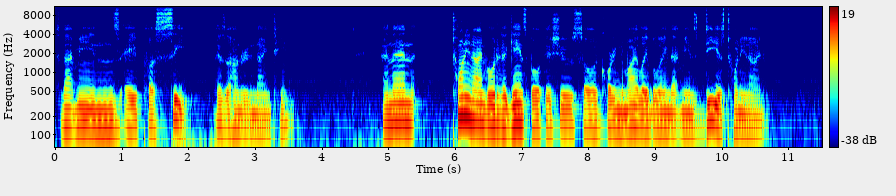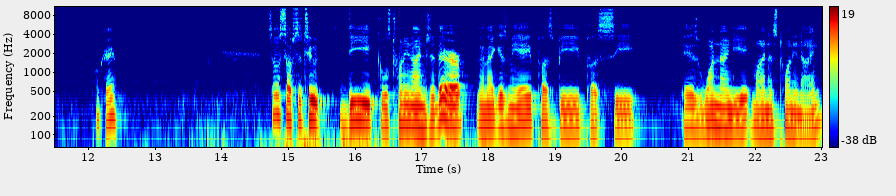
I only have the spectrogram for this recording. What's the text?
So that means A plus C is 119. And then 29 voted against both issues. So according to my labeling, that means D is 29. Okay. So substitute d equals 29 into there, and that gives me a plus b plus c is 198 minus 29,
